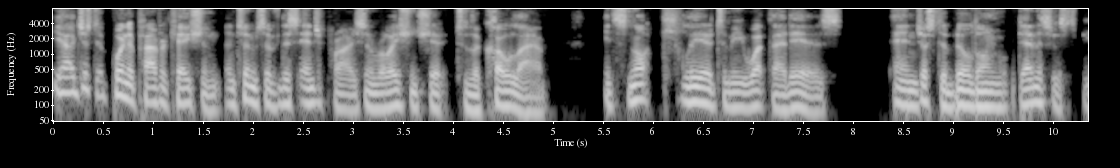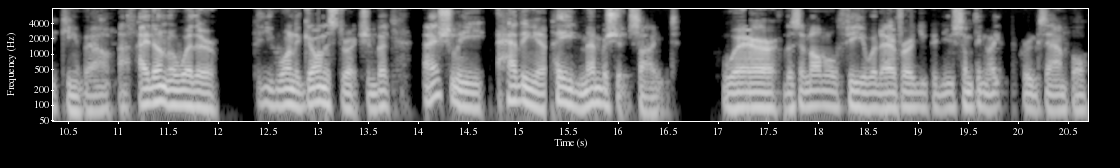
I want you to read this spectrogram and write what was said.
Yeah, just a point of clarification in terms of this enterprise in relationship to the collab. It's not clear to me what that is. And just to build on what Dennis was speaking about, I, I don't know whether you want to go in this direction, but actually having a paid membership site where there's a nominal fee or whatever, you could use something like, for example,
